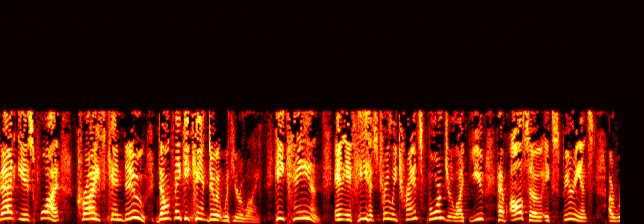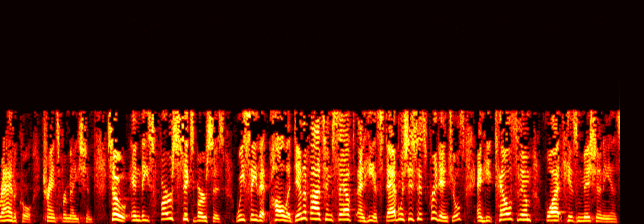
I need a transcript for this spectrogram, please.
That is what Christ can do. Don't think He can't do it with your life. He can. And if He has truly transformed your life, you have also experienced a radical transformation. So, in these first six verses, we see that Paul identifies himself and he establishes his credentials and he tells them what his mission is.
